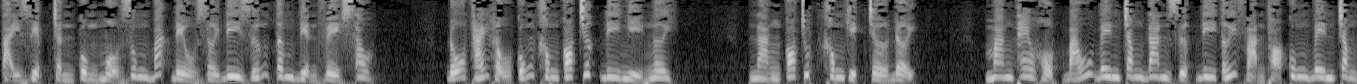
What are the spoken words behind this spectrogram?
tại diệp trần cùng mộ dung bác đều rời đi dưỡng tâm điện về sau. đỗ thái hậu cũng không có trước đi nghỉ ngơi nàng có chút không kịp chờ đợi. mang theo hộp báo bên trong đan dược đi tới vạn thọ cung bên trong.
